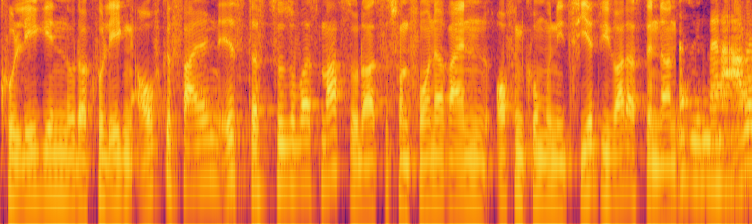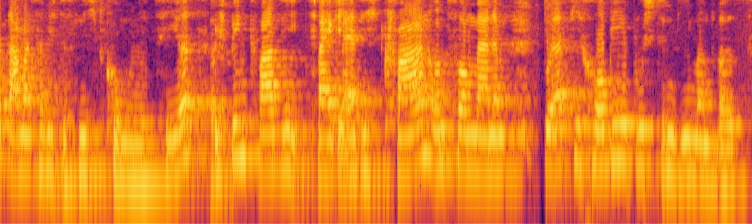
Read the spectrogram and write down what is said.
Kolleginnen oder Kollegen aufgefallen ist, dass du sowas machst? Oder hast du es von vornherein offen kommuniziert? Wie war das denn dann? Also in meiner Arbeit damals habe ich das nicht kommuniziert. Ich bin quasi zweigleisig gefahren und von meinem Dirty Hobby wusste niemand was.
